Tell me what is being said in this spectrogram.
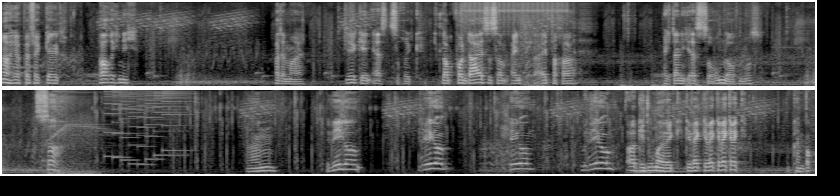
Ach ja, perfekt Geld. Brauche ich nicht. Warte mal. Wir gehen erst zurück. Ich glaube, von da ist es am einf einfacher. Weil ich dann nicht erst so rumlaufen muss. So. Dann. Bewegung. Bewegung. Bewegung. Bewegung. Oh, geh du mal weg. Geh weg, geh weg, geh weg, geh weg. Hab keinen Bock.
